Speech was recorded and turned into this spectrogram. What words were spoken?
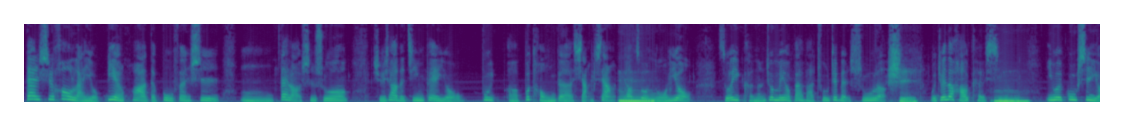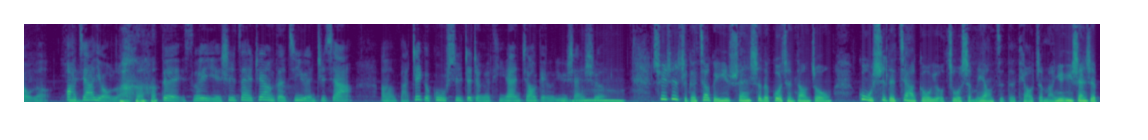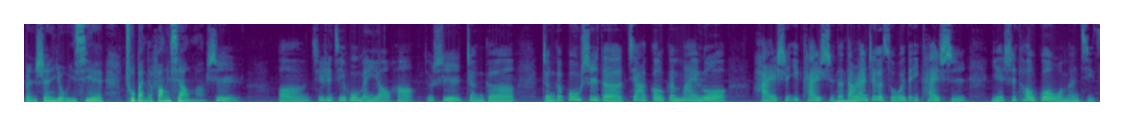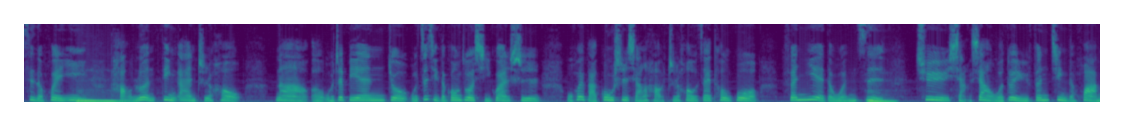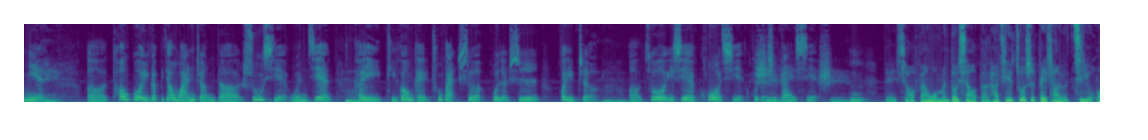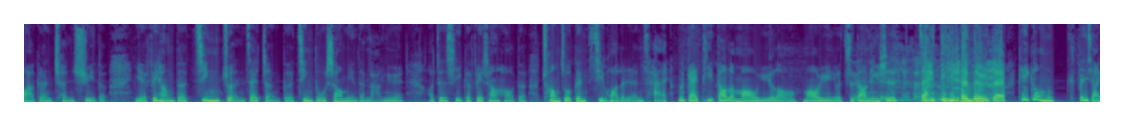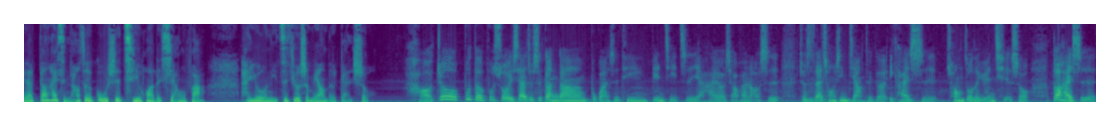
但是后来有变化的部分是，嗯，戴老师说学校的经费有不呃不同的想象要做挪用，嗯，所以可能就没有办法出这本书了。是，我觉得好可惜，嗯，因为故事有了，画家有了，对，所以也是在这样的机缘之下。呃，把这个故事，这整个提案交给了玉山社。嗯，所以这整个交给玉山社的过程当中，故事的架构有做什么样子的调整吗？因为玉山社本身有一些出版的方向嘛。是，嗯、呃，其实几乎没有哈，就是整个整个故事的架构跟脉络还是一开始的。当然，这个所谓的一开始，也是透过我们几次的会议讨论定案之后。那呃，我这边就我自己的工作习惯是，我会把故事想好之后，再透过分页的文字去想象我对于分镜的画面，嗯、呃，透过一个比较完整的书写文件，可以提供给出版社或者是会者，呃，做一些扩写或者是改写，是，是。嗯。对，小凡，我们都晓得他其实做事非常有计划跟程序的，也非常的精准，在整个进度上面的拿捏啊，真是一个非常好的创作跟计划的人才。那该提到了猫鱼喽，猫鱼，我知道您是 在地人，对，对不对？可以跟我们分享一下刚开始拿这个故事计划的想法，还有你自己有什么样的感受？好，就不得不说一下，就是刚刚不管是听编辑之雅，还有小凡老师，就是在重新讲这个一开始创作的缘起的时候，都还是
